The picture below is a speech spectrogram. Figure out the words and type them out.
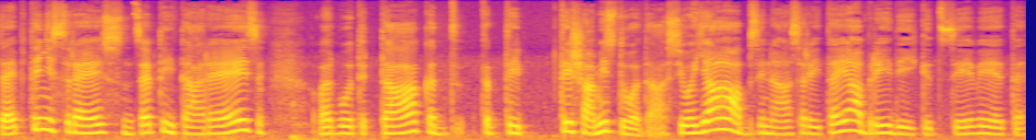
septiņas reizes, un septītā reize varbūt ir tā, kad, kad tiešām izdodas. Jo jāapzinās arī tajā brīdī, kad sieviete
